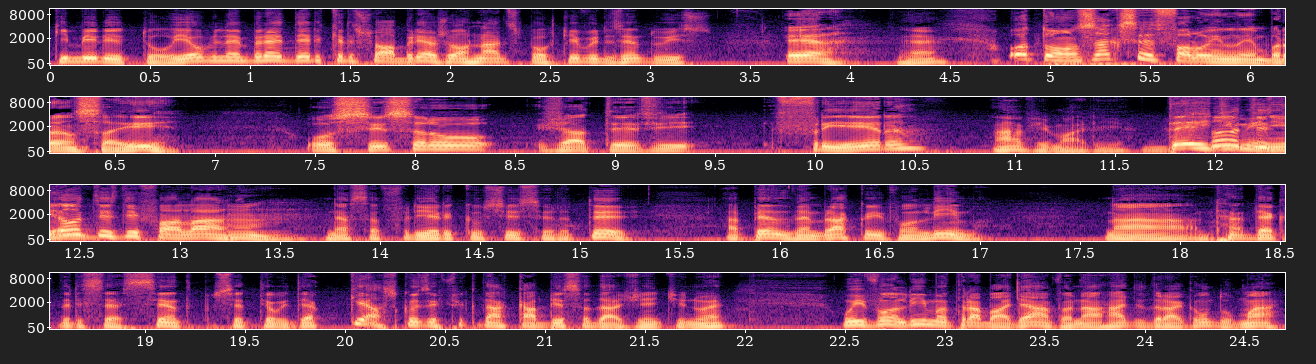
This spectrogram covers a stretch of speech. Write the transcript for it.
que militou. E eu me lembrei dele que ele só abria a jornada esportiva dizendo isso. Era. Né? Ô, Tom, sabe que você falou em lembrança aí? O Cícero já teve frieira Ave Maria. desde Antes, menino. antes de falar Hum. nessa frieira que o Cícero teve, apenas lembrar que o Ivan Lima, na, na década de 60, para você ter uma ideia, porque as coisas ficam na cabeça da gente, não é? O Ivan Lima trabalhava na Rádio Dragão do Mar,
